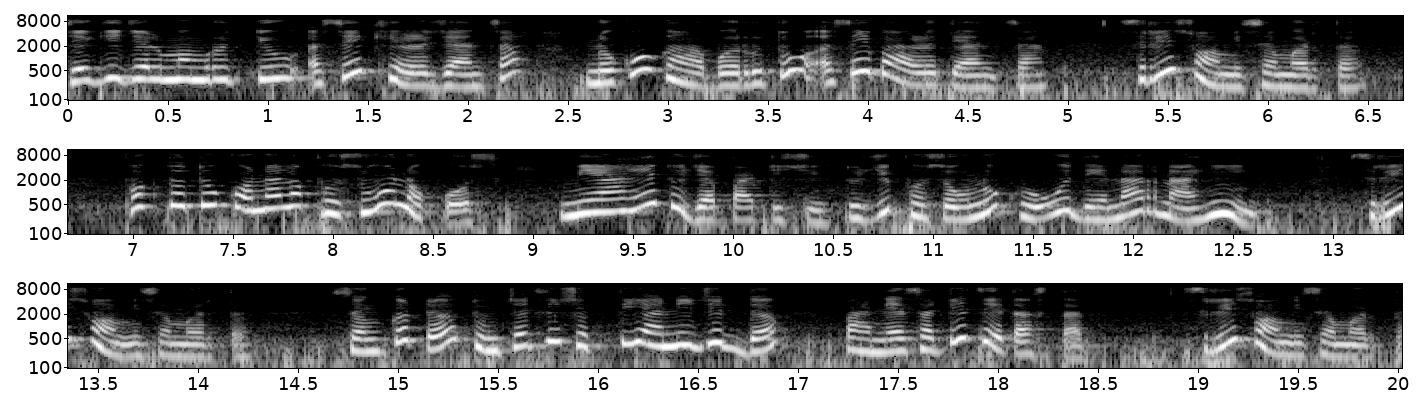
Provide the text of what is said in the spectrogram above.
जगी जन्म मृत्यू असे खेळ ज्यांचा नको घाबरू तू असे बाळ त्यांचा. श्री स्वामी समर्थ. फक्त तू कोणाला फसवू नकोस. मी आहे तुझ्या पाठीशी तुझी फसवणूक होऊ देणार नाही. श्री स्वामी समर्थ. संकट तुमच्यातली शक्ती आणि जिद्द पाहण्यासाठीच येत असतात. श्री स्वामी समर्थ.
